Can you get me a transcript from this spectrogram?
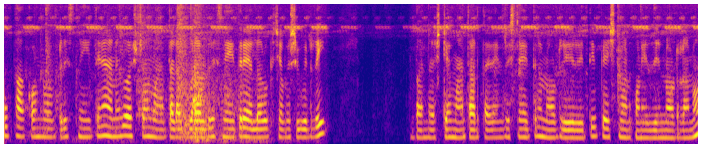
ಉಪ್ಪು ಹಾಕೊಂಡು ನೋಡಿರಿ ಸ್ನೇಹಿತರೆ. ನನಗೂ ಅಷ್ಟೊಂದು ಮಾತಾಡೋಕೆ ಬರಲ್ರಿ ಸ್ನೇಹಿತರೆ. ಎಲ್ಲರೂ ಕ್ಷಮಿಸಿ ಬಿಡ್ರಿ. ಬಂದಷ್ಟೇ ಮಾತಾಡ್ತಾ ಇದ್ದೀನಿ ರೀ ಸ್ನೇಹಿತರೆ. ನೋಡಿರಿ ಈ ರೀತಿ ಪೇಸ್ಟ್ ಮಾಡ್ಕೊಂಡಿದ್ದೀನಿ ನೋಡ್ರಿ ನಾನು.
